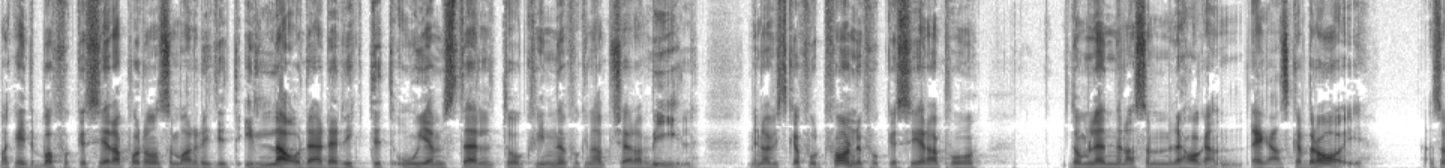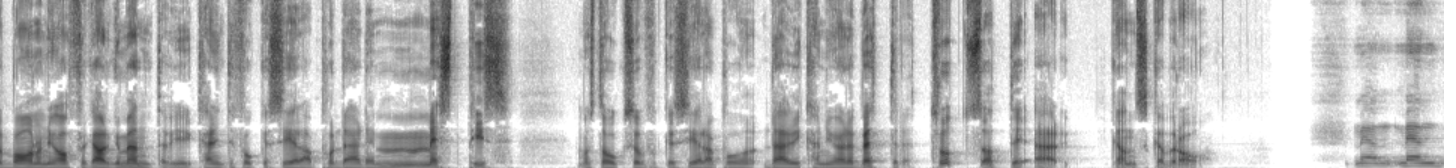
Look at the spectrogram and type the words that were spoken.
man kan inte bara fokusera på de som har det riktigt illa och där det är riktigt ojämställt och kvinnor får knappt köra bil. Men vi ska fortfarande fokusera på de länderna som det är ganska bra i. Alltså barnen i Afrika-argumentet, vi kan inte fokusera på där det är mest piss. Vi måste också fokusera på där vi kan göra det bättre, trots att det är ganska bra. Men, men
